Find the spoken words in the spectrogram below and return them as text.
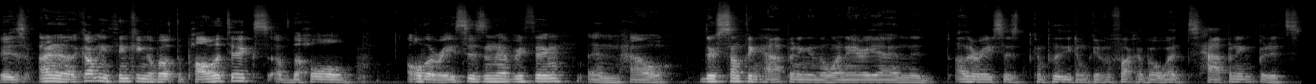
Is I don't know, it got me thinking about the politics of the whole, all the races and everything, and how there's something happening in the one area and the other races completely don't give a fuck about what's happening. But it's,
